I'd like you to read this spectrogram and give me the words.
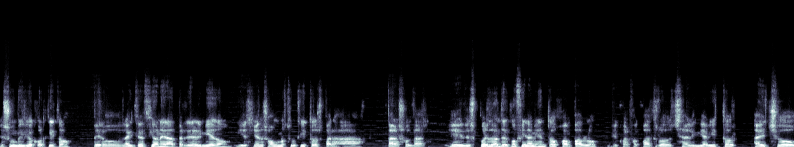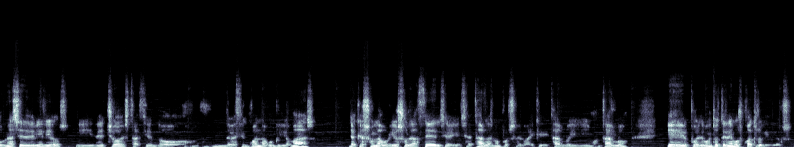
Es un vídeo cortito, pero la intención era perder el miedo y enseñarnos algunos truquitos para, para soldar. Eh, después, durante el confinamiento, Juan Pablo, el Alpha 4 Child India Victor, ha hecho una serie de vídeos y de hecho está haciendo de vez en cuando algún vídeo más, ya que son laboriosos de hacer y se, se tarda, ¿no? pues hay que editarlo y montarlo. Eh, pues de momento tenemos cuatro vídeos.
